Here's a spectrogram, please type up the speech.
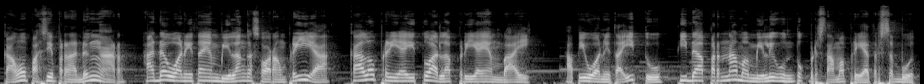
Kamu pasti pernah dengar ada wanita yang bilang ke seorang pria kalau pria itu adalah pria yang baik, tapi wanita itu tidak pernah memilih untuk bersama pria tersebut.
